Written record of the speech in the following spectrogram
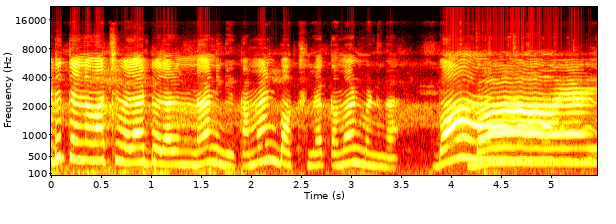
அடுத்து என்னவாச்சும் விளையாட்டு விளையாடணும்னா நீங்கள் கமெண்ட் பாக்ஸில் கமெண்ட் பண்ணுங்கள் பாய்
